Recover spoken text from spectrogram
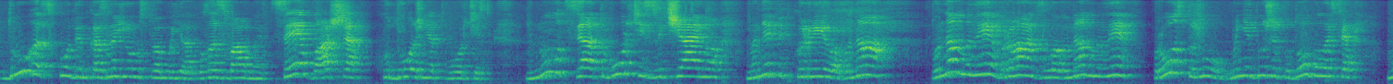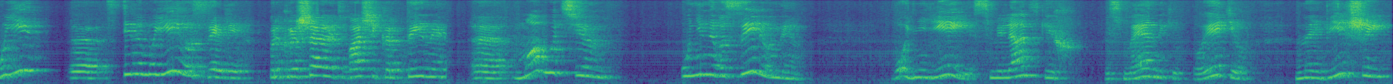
друга сходинка знайомства моя була з вами. Це ваша художня творчість. Ну, ця творчість, звичайно, мене підкорила. Вона, вона мене вразила, вона мене Просто ну, мені дуже подобалося. Мої е, стіни моєї оселі прикрашають ваші картини. Е, мабуть, е, у Ніни Васильівни в однієї з смілянських письменників, поетів найбільший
